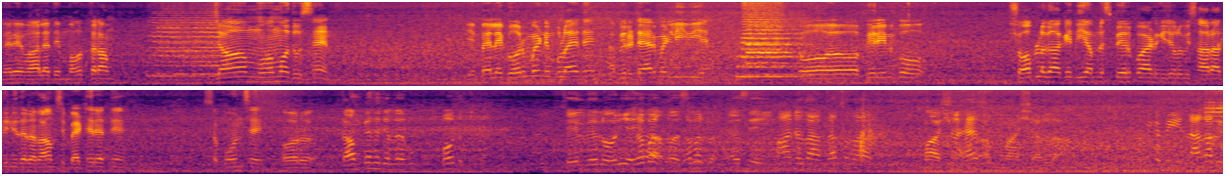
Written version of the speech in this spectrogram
मेरे वालद मोहतरम, जाम मोहम्मद हुसैन। ये पहले गवर्नमेंट एम्प्लॉय थे, अभी रिटायरमेंट ली हुई है। तो फिर इनको शॉप लगा के दी हमने स्पेयर पार्ट की चलो भी सारा दिन इधर आराम से बैठे रहते हैं सुकून से और काम कैसे चल रहा है? बहुत अच्छा। सेल वेल हो रही है बस ऐसे ही। पाँच हज़ार दस हज़ार। माशा है माशा कभी नागा भी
